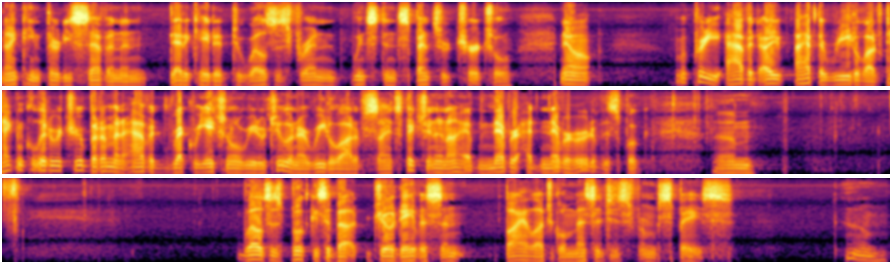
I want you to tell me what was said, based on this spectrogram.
1937 and dedicated to Wells's friend Winston Spencer Churchill. Now, I'm a pretty avid, I, I have to read a lot of technical literature, but I'm an avid recreational reader too, and I read a lot of science fiction, and I have never, had never heard of this book. Um, Wells's book is about Joe Davis, and biological messages from space. Um,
